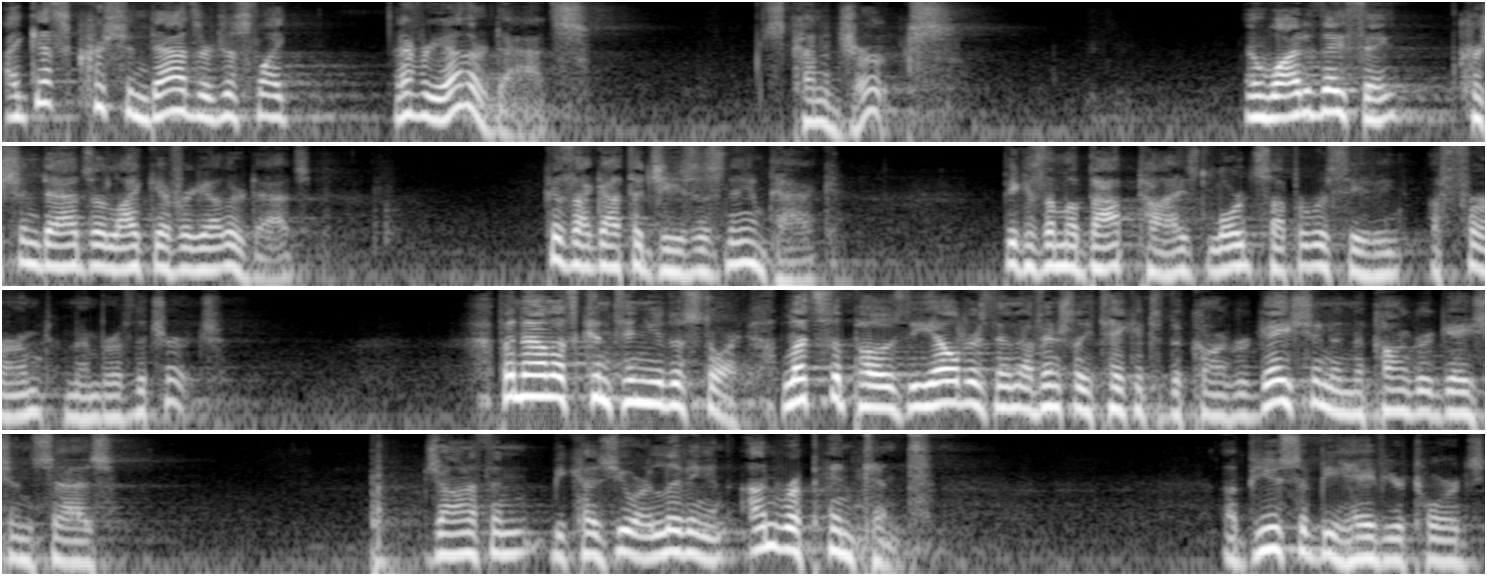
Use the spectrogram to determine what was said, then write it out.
I guess Christian dads are just like every other dads, just kind of jerks. And why do they think Christian dads are like every other dads? Because I got the Jesus name tag. Because I'm a baptized, Lord's Supper receiving, affirmed member of the church. But now let's continue the story. Let's suppose the elders then eventually take it to the congregation, and the congregation says, Jonathan, because you are living in unrepentant, abusive behavior towards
